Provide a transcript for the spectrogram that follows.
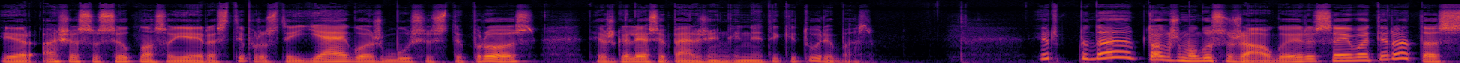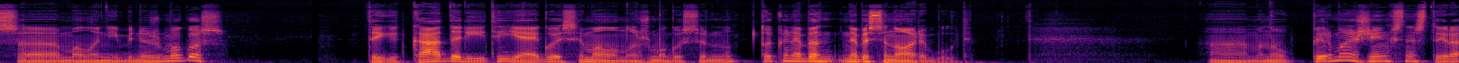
ir aš esu silpnas, o jie yra stiprus, tai jeigu aš būsiu stiprus, tai aš galėsiu perženginėti kitų ribas. Ir tada toks žmogus užauga ir jisai va yra tas malonybinis žmogus. Taigi, ką daryti, jeigu esi malonus žmogus ir nu, tokiu nebe, nebesinori būti? Manau, pirmas žingsnis tai yra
